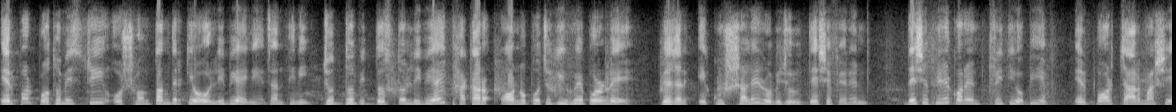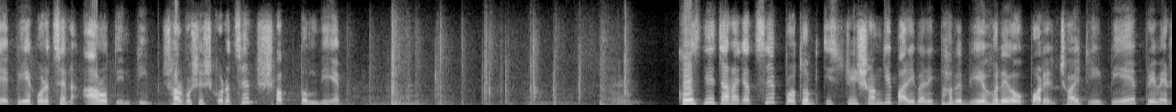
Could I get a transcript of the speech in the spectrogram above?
এরপর প্রথম স্ত্রী ও সন্তানদেরকেও লিবিয়ায় নিয়ে যান তিনি। যুদ্ধ বিধ্বস্ত লিবিয়ায় থাকার অনুপযোগী হয়ে পড়লে দুই হাজার একুশ সালে রবিজুল দেশে ফেরেন। দেশে ফিরে করেন তৃতীয় বিয়ে। এরপর চার মাসে বিয়ে করেছেন আরও তিনটি। সর্বশেষ করেছেন সপ্তম বিয়ে। খোঁজ নিয়ে জানা গেছে, প্রথম স্ত্রীর সঙ্গে পারিবারিকভাবে বিয়ে হলেও পরের ছয়টি বিয়ে প্রেমের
